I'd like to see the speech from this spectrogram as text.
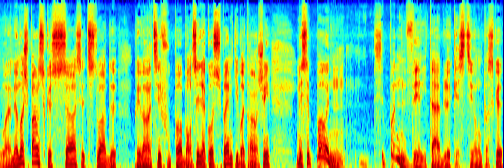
Ouais, mais moi, je pense que ça, cette histoire de préventif ou pas, bon, c'est la Cour suprême qui va trancher, mais c'est pas une. C'est pas une véritable question parce que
